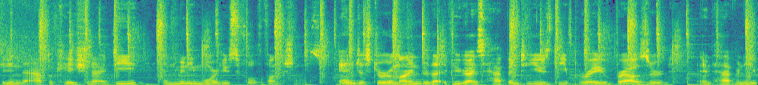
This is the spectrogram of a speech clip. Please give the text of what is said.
getting the application ID, and many more useful functions. And just a reminder that if you guys happen to use the Brave browser and have any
